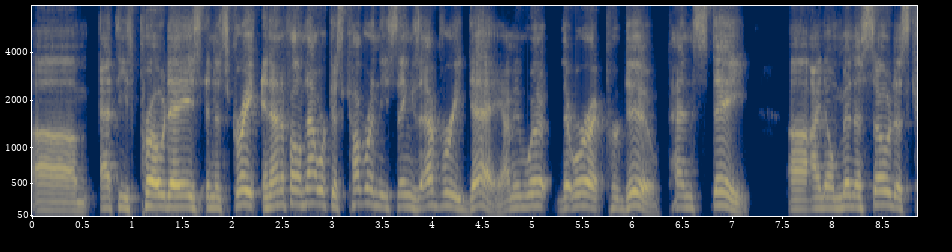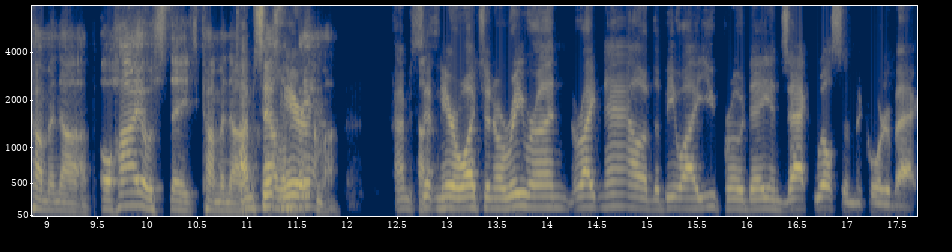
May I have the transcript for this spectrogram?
um at these pro days and it's great. And NFL Network is covering these things every day. I mean, we're that we're at Purdue, Penn State. Uh, I know Minnesota's coming up, Ohio State's coming up. I'm sitting here- I'm sitting here watching a rerun right now of the BYU Pro Day and Zach Wilson, the quarterback.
